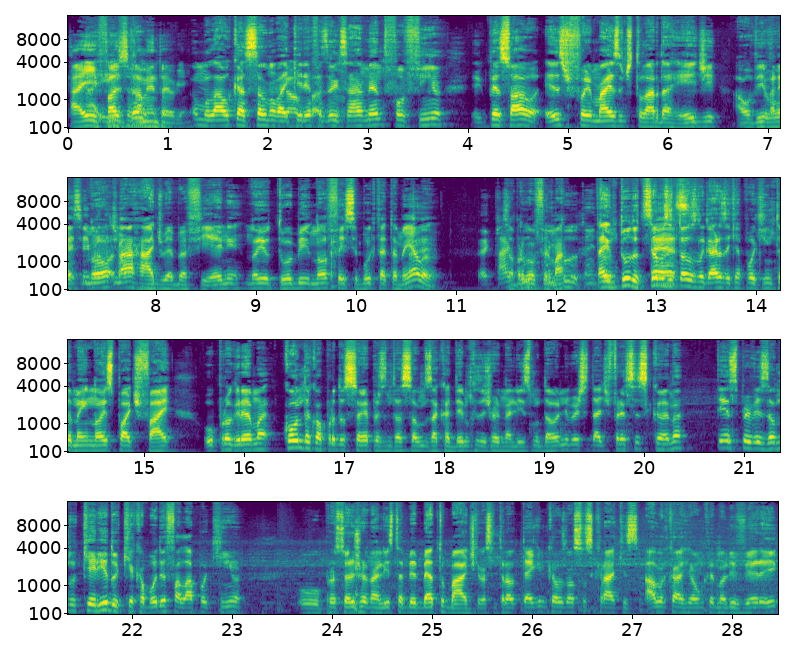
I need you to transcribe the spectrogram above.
Aí, Aí, faz o então- encerramento aí, alguém. Vamos lá, o Cação não vai Não, querer faz fazer o encerramento, fofinho. Pessoal, este foi mais um titular da rede, ao vivo Parece no- na Rádio Web FN, no YouTube, no Facebook, tá também, Alan? Tá Só tudo, confirmar. tá em tudo, tá em Tá em tudo. Estamos É. em todos os lugares daqui a pouquinho também no Spotify. O programa conta com a produção e apresentação dos acadêmicos de jornalismo da Universidade Franciscana. Tem a supervisão do querido, que acabou de falar há pouquinho, o professor jornalista Bebeto Badi, que é na Central Técnica, os nossos craques Alan Carrião, Creno Oliveira e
